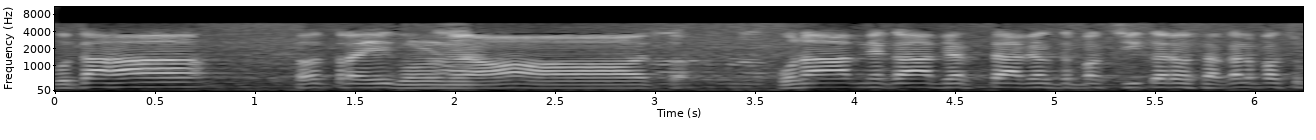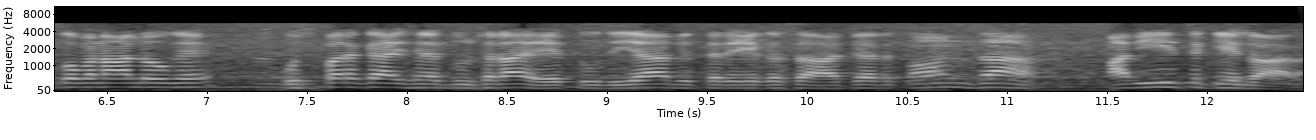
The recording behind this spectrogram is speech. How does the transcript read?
कुतः? तो त्रैगुण्यात। पुनः आपने कहा व्यक्ता व्यक्त पक्षी करो, सकल पक्ष को बना लोगे। उस पर क्या इसने दूसरा हेतु दिया? व्यतिरेक साचर कौन सा? अवीत के द्वारा।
